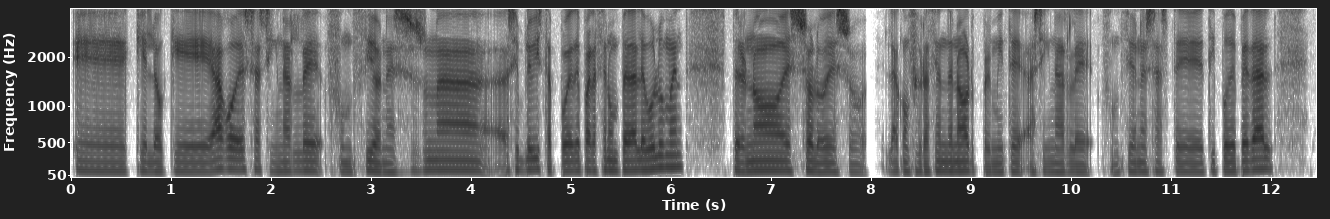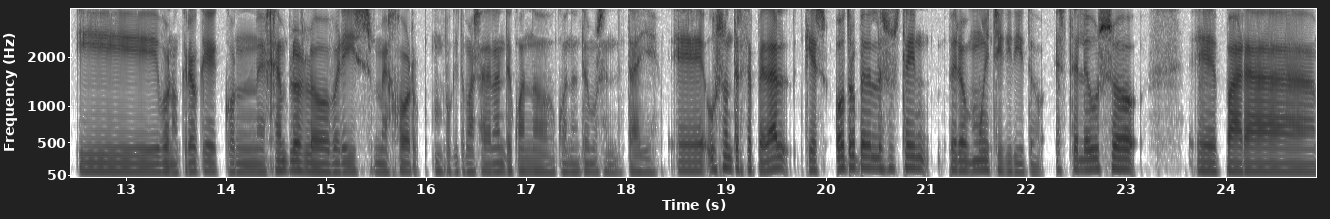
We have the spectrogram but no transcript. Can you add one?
Eh, que lo que hago es asignarle funciones. Es una, a simple vista puede parecer un pedal de volumen, pero no es solo eso. La configuración de Nord permite asignarle funciones a este tipo de pedal y bueno, creo que con ejemplos lo veréis mejor un poquito más adelante cuando, cuando entremos en detalle. Eh, uso un tercer pedal, que es otro pedal de sustain, pero muy chiquitito. Este le uso eh, para,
